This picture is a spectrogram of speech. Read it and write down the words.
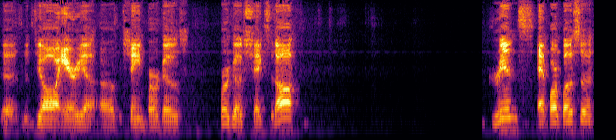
the, the jaw area of Shane Burgos. Burgos shakes it off grins at Barbosa,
